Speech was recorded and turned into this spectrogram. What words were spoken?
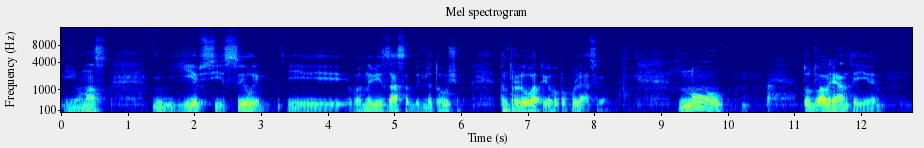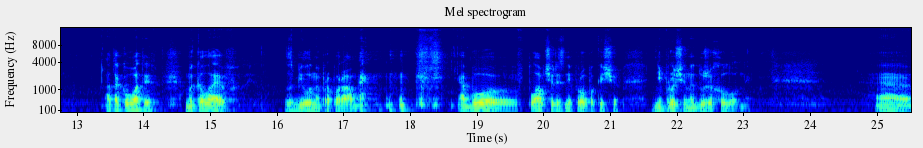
І у нас є всі сили і вогневі засоби для того, щоб контролювати його популяцію. Ну, тут два варіанти є. Атакувати Миколаїв з білими прапорами. Або вплав через Дніпро, поки що Дніпро ще не дуже холодний. Е,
